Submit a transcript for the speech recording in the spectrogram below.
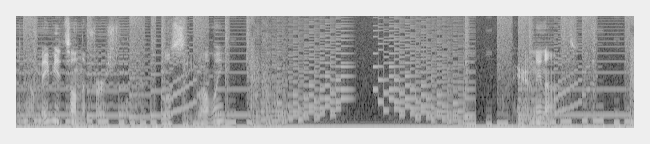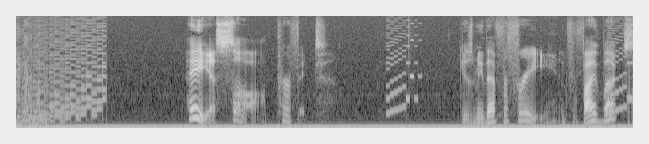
Well, maybe it's on the first floor. We'll see, won't we? Apparently not. Hey, a saw! Perfect. Gives me that for free, and for five bucks,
